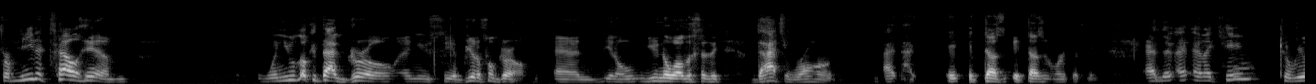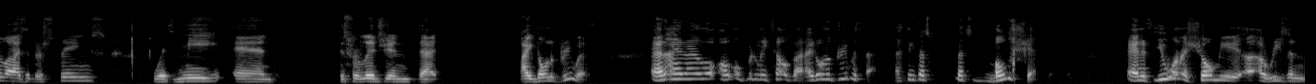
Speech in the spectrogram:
for me to tell him when you look at that girl and you see a beautiful girl, and you know, you know all this, that's wrong. I, I, it, it does it doesn't work with me, and the, and I came to realize that there's things with me and this religion that I don't agree with. And I, and I'll I'll openly tell God, I don't agree with that. I think that's that's bullshit. And if you want to show me a, a reason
